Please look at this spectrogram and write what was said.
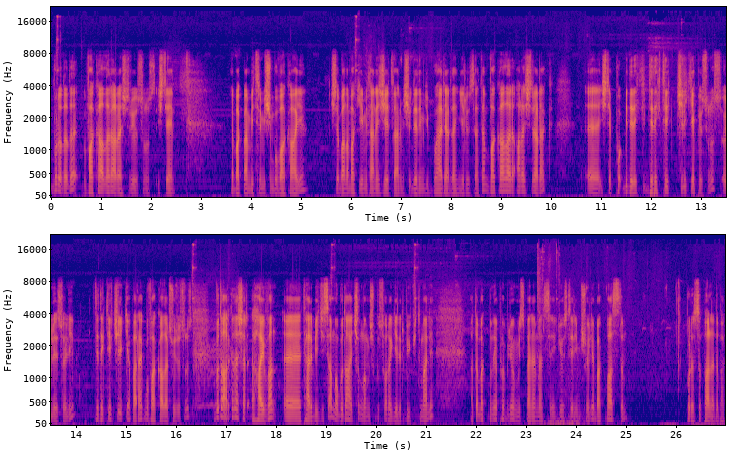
Burada da vakaları araştırıyorsunuz. İşte e bak ben bitirmişim bu vakayı. İşte bana bak 20 tane jet vermiş. Dediğim gibi bu her yerden geliyor zaten. Vakaları araştırarak e, işte bir dedektif, dedektifçilik yapıyorsunuz. Öyle söyleyeyim. Dedektifçilik yaparak bu vakaları çözüyorsunuz. Bu da arkadaşlar hayvan e, terbiyecisi ama bu da açılmamış. Bu sonra gelir büyük ihtimalle. Hatta bak bunu yapabiliyor muyuz? Ben hemen size göstereyim şöyle. Bak bastım. Burası parladı bak.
